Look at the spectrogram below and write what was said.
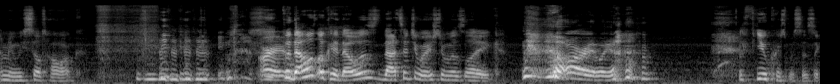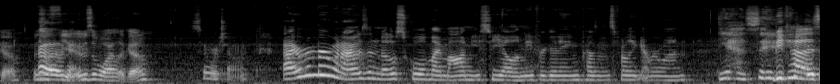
I mean, we still talk. All right. But that was okay. That was that situation was like All right, Lia. a few Christmases ago. It was Oh, a few. okay. It was a while ago. So we're chilling. I remember when I was in middle school, my mom used to yell at me for getting presents for like everyone Yeah, same. because,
